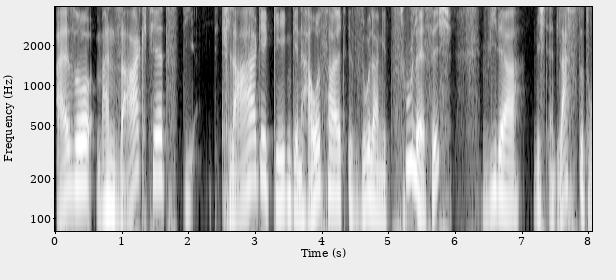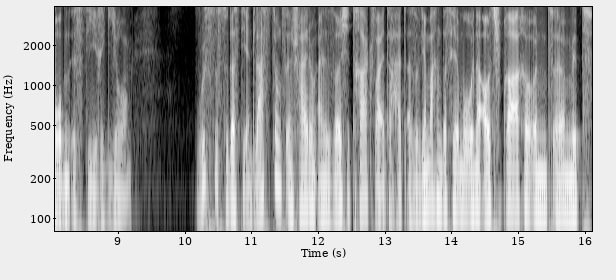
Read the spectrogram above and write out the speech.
Also man sagt jetzt, die Klage gegen den Haushalt ist so lange zulässig, wie der nicht entlastet worden ist, die Regierung. Wusstest du, dass die Entlastungsentscheidung eine solche Tragweite hat? Also wir machen das hier immer ohne Aussprache und äh, mit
